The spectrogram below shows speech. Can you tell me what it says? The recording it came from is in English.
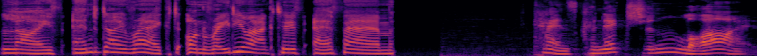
live and direct on Radioactive FM. Cairns Connection Live.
